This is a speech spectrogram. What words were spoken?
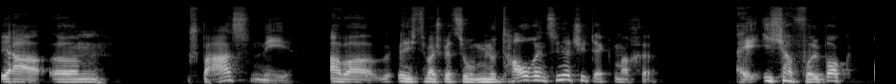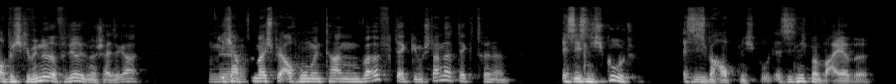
Ja, ähm, Spaß? Nee. Aber wenn ich zum Beispiel jetzt so ein Minotauren Synergy Deck mache, ey, ich habe voll Bock. Ob ich gewinne oder verliere, ist mir scheißegal. Ich Ja. habe zum Beispiel auch momentan ein Wolf-Deck im Standard-Deck drinnen. Es ist nicht gut. Es ist überhaupt nicht gut. Es ist nicht mal viable.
